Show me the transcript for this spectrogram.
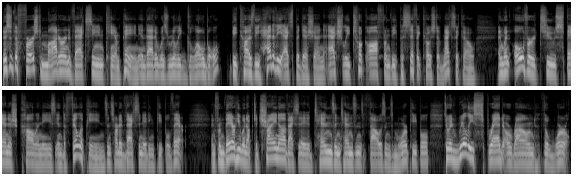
This is the first modern vaccine campaign in that it was really global because the head of the expedition actually took off from the Pacific coast of Mexico and went over to Spanish colonies in the Philippines and started vaccinating people there. And from there, he went up to China, vaccinated tens and tens of thousands more people. So it really spread around the world.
